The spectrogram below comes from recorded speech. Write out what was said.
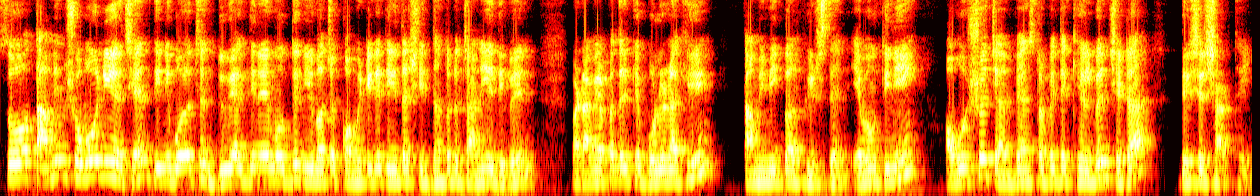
সো তামিম সময় নিয়েছেন, তিনি বলেছেন দুই একদিনের মধ্যে নির্বাচক কমিটিকে তিনি তার সিদ্ধান্তটা জানিয়ে দিবেন বাট আমি আপনাদেরকে বলে রাখি তামিম ইকবাল ফিরছেন এবং তিনি অবশ্যই চ্যাম্পিয়ন্স ট্রফিতে খেলবেন সেটা দেশের স্বার্থেই।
